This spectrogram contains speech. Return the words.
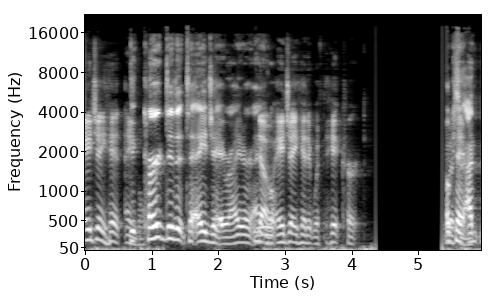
AJ hit Angle. Kurt did it to AJ, right? Or no, Angle? AJ hit it with hit Kurt. Okay, Listen. I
